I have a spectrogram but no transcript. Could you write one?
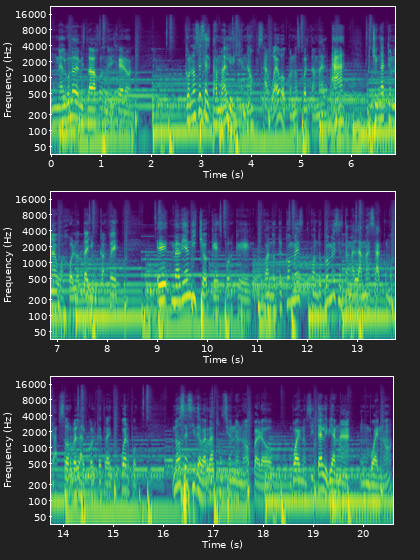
En alguno de mis trabajos me dijeron, ¿conoces el tamal? Y dije, no, pues a huevo, conozco el tamal. Ah, pues chingate una guajolota y un café. Eh, me habían dicho que es porque cuando te comes, cuando comes el tamal, la masa como que absorbe el alcohol que trae tu cuerpo. No sé si de verdad funciona o no, pero bueno, si te aliviana un bueno.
